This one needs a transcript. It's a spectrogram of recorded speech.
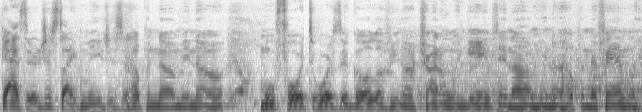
guys that are just like me, just helping them, you know, move forward towards their goal of, you know, trying to win games and, um, you know, helping their family.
